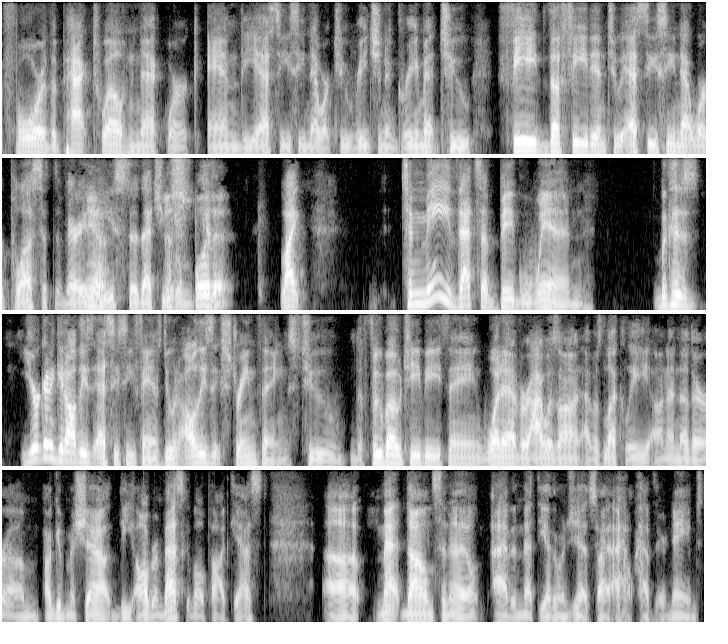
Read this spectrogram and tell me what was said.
for the Pac-12 network and the SEC network to reach an agreement to feed the feed into SEC Network Plus at the very yeah. least, so that you Just can split it? Like to me, that's a big win because you're going to get all these SEC fans doing all these extreme things to the Fubo TV thing, whatever. I was on, I was luckily on another, um, I'll give them a shout out, the Auburn basketball podcast. Uh, Matt Donaldson, I don't, I haven't met the other ones yet, so I, I don't have their names,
